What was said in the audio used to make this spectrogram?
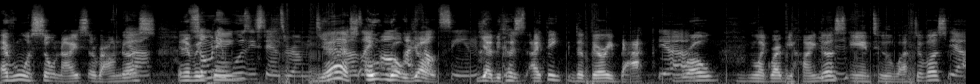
everyone was so nice around Yeah. us and everything. So many Woozi stands around me. Too. Yes. Like, Oh, oh, no, I yo. felt seen. Yeah, because I think the very back Yeah. row, like right behind us and to the left of us, Yeah.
